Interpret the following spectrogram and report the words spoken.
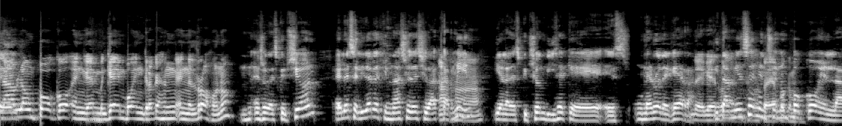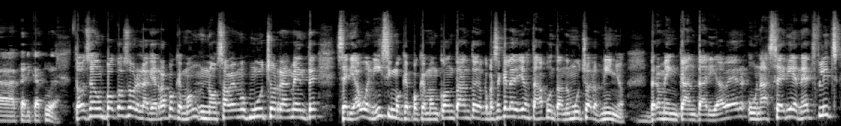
el- habla un poco en Game, Boy, creo que es en, en el rojo, ¿no? En su descripción, él es el líder del gimnasio de Ciudad Ajá. Carmín y en la descripción dice que es un héroe de guerra. De guerra, y también se menciona un poco en la caricatura. Entonces, un poco sobre la guerra Pokémon, no sabemos mucho realmente. Sería buenísimo que Pokémon con tanto. Lo que pasa es que ellos están apuntando mucho a los niños. Pero me encantaría ver una serie de Netflix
